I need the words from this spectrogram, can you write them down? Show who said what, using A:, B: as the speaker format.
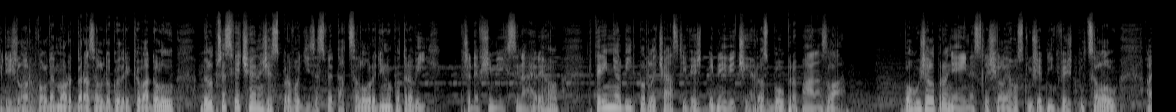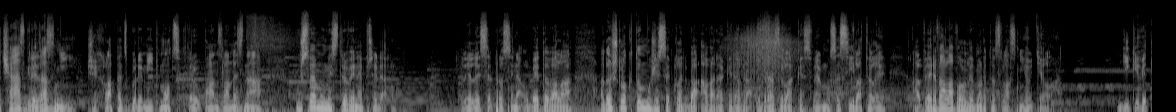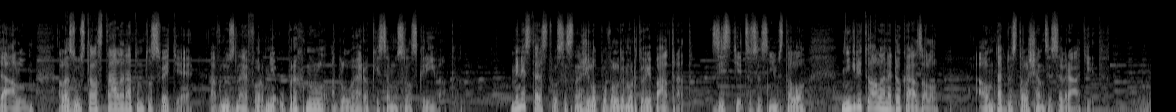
A: Když Lord Voldemort dorazil do Godricova dolu, byl přesvědčen, že zprovodí ze světa celou rodinu Potrových, především jejich syna Harryho, který měl být podle části věždby největší hrozbou pro pána zla. Bohužel pro něj neslyšel jeho služebník věždbu celou a část, kde zazní, že chlapec bude mít moc, kterou pán zla nezná, už svému mistrovi nepředal. Lily se pro syna obětovala a došlo k tomu, že se kletba Avada Kedavra odrazila ke svému sesílateli a vyrvala Voldemorta z vlastního těla. Díky vitálům, ale zůstal stále na tomto světě a v nuzné formě uprchnul a dlouhé roky se musel skrývat. Ministerstvo se snažilo po Voldemortovi pátrat, zjistit, co se s ním stalo, nikdy to ale nedokázalo a on tak dostal šanci se vrátit.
